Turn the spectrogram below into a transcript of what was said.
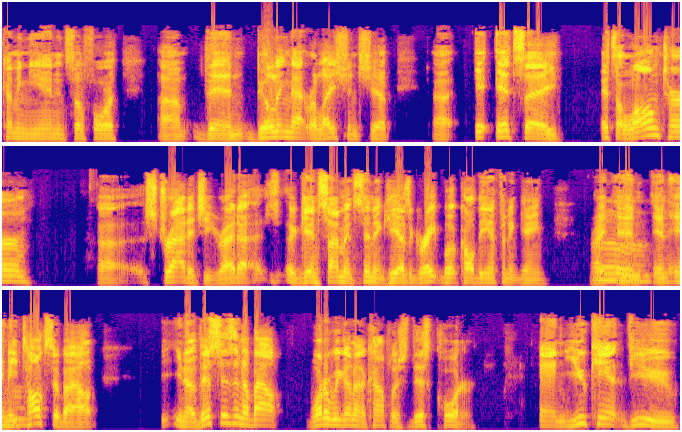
coming in and so forth, um, then building that relationship, uh, it, it's a it's a long term uh, strategy, right? Uh, again, Simon Sinek, he has a great book called The Infinite Game, right? Mm. And and and he Mm. talks about, you know, this isn't about what are we going to accomplish this quarter, and you can't view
